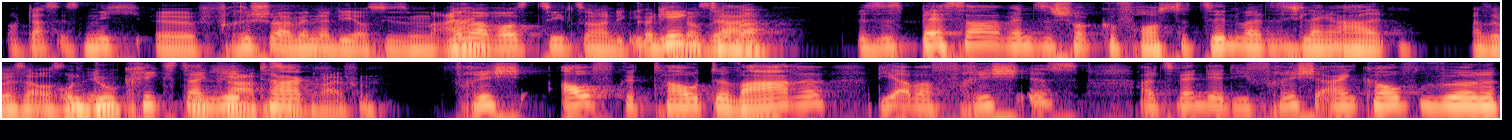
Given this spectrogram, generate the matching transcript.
auch das ist nicht äh, frischer, wenn er die aus diesem Eimer Nein. rauszieht, sondern die Im können noch Gegenteil. selber, Es ist besser, wenn sie schockgefrostet sind, weil sie sich länger halten. also besser aus Und du kriegst dann jeden Tag- zugreifen. Frisch aufgetaute Ware, die aber frisch ist, als wenn der die frisch einkaufen würde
